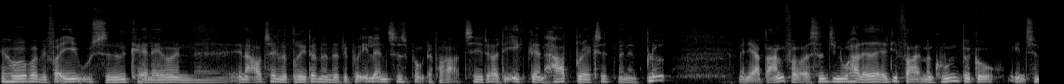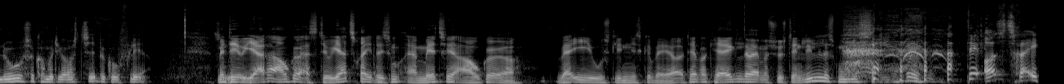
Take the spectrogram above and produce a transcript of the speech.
Jeg håber, at vi fra EU's side kan lave en, øh, en aftale med britterne, når det på et eller andet tidspunkt er parat til det, og det ikke bliver en hard Brexit, men en blød. Men jeg er bange for, at siden de nu har lavet alle de fejl, man kunne begå indtil nu, så kommer de også til at begå flere. Men det er jo jer, der afgør, altså det er jo jer tre, der ligesom er med til at afgøre, hvad EU's linje skal være. Og derfor kan jeg ikke lade være med at synes, det er en lille smule det er også tre.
